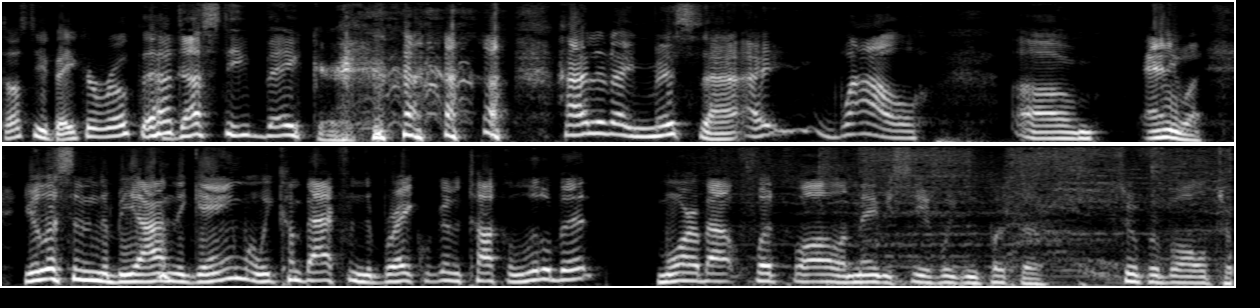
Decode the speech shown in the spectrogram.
Dusty Baker wrote that? Dusty Baker. How did I miss that? I, wow. Um, anyway, you're listening to Beyond the Game. When we come back from the break, we're going to talk a little bit more about football and maybe see if we can put the Super Bowl to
